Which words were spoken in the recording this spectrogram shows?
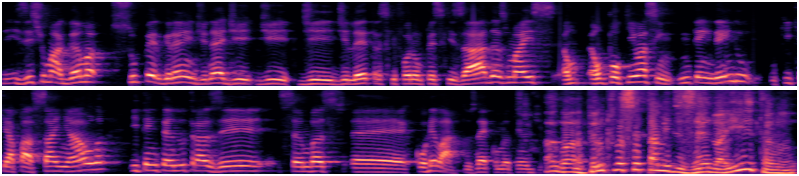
existe uma gama super grande né, de, de, de, de letras que foram pesquisadas, mas é um, é um pouquinho assim, entendendo o que, que ia passar em aula e tentando trazer sambas é, correlatos, né? Como eu tenho dito. Agora, pelo que você está me dizendo aí, Ítalo,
